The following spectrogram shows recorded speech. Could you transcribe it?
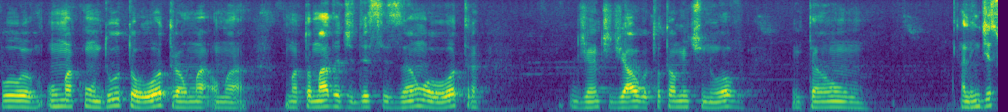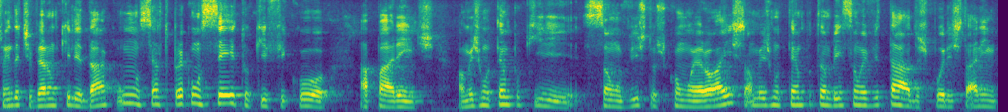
por uma conduta ou outra, uma, uma, uma tomada de decisão ou outra diante de algo totalmente novo. Então, além disso, ainda tiveram que lidar com um certo preconceito que ficou aparente. Ao mesmo tempo que são vistos como heróis, ao mesmo tempo também são evitados por estarem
